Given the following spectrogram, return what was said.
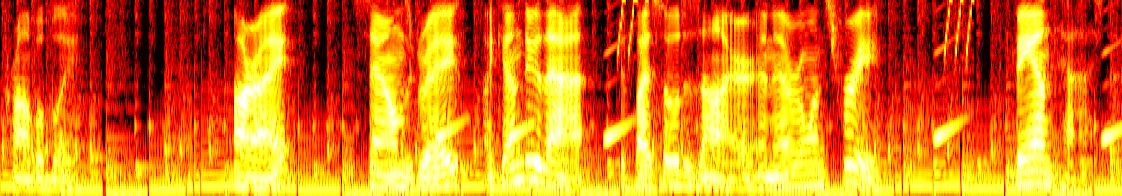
Probably. Alright. Sounds great. I can do that, if I so desire, and everyone's free. Fantastic.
